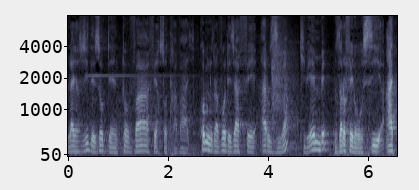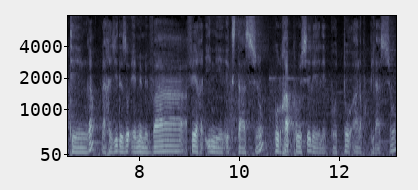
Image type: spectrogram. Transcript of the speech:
la régie des eaux bientôt va faire son travail. Comme nous l'avons déjà fait à Ruziwa, Kibembe, nous allons faire aussi à Tenga. La régie des eaux elle-même va faire une extension pour rapprocher les, les, poteaux à la population.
